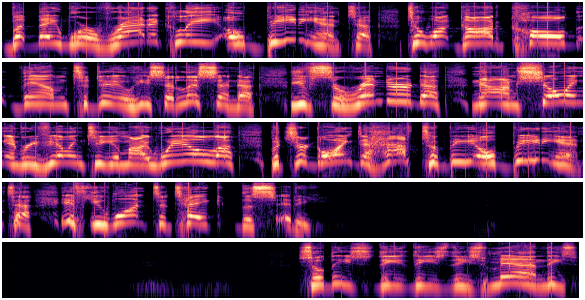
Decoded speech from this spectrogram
but they were radically obedient to what God called them to do. He said, Listen, you've surrendered. Now I'm showing and revealing to you my will, but you're going to have to be obedient if you want to take the city. So these, these, these, these men, these,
